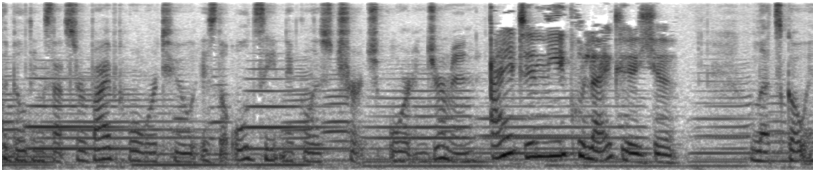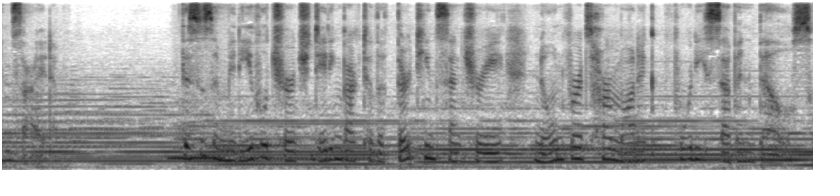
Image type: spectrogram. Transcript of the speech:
The buildings that survived World War II is the Old St. Nicholas Church, or in German, Alte Nikolaikirche. Let's go inside. This is a medieval church dating back to the 13th century, known for its harmonic 47 bells.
